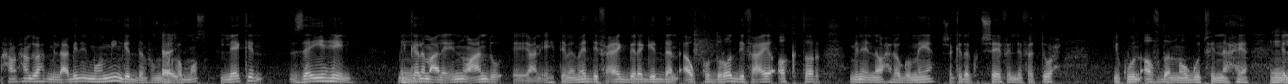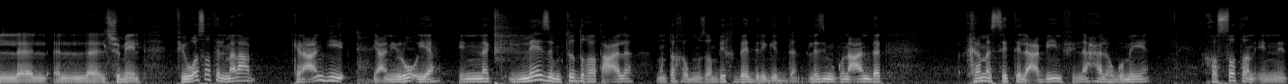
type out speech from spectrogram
محمد حمدي واحد من اللاعبين المهمين جدا في منتخب أيوة. مصر لكن زي هاني بنتكلم على إنه عنده يعني اهتمامات دفاعية كبيرة جدا أو قدرات دفاعية أكتر من النواحي الهجومية. عشان كده كنت شايف إن فتوح يكون أفضل موجود في الناحية مم. ال ال ال الشمال. في وسط الملعب كان عندي يعني رؤية إنك لازم تضغط على منتخب موزمبيق بدري جدا. لازم يكون عندك خمس ست لاعبين في الناحية الهجومية. خاصة إن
